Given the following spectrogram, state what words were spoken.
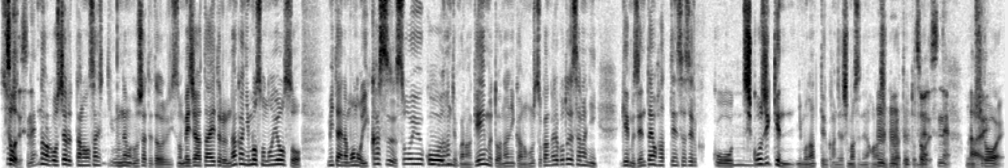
そうですね。だからおっしゃるあのさっきもねおっしゃってた通りそのメジャータイトルの中にもその要素みたいなものを生かすそういうこう、うんなんていうかなゲームとは何かの本質を考えることでさらにゲーム全体を発展させるこう、うん。思考実験にもなってる感じがしますね。話を伺ってるとね。そうですね。面白い。はい、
